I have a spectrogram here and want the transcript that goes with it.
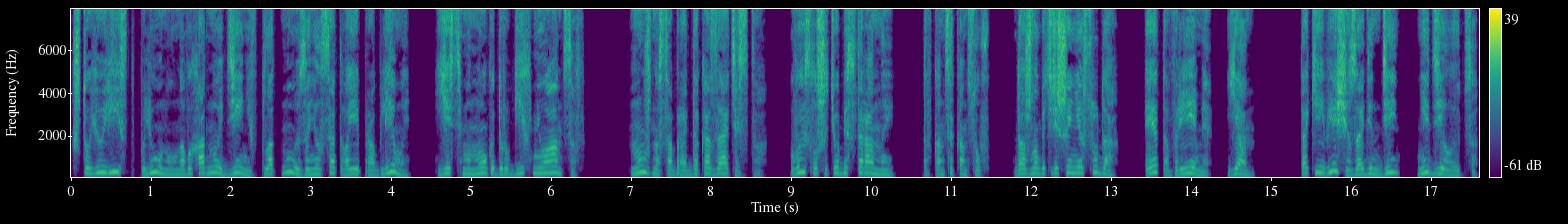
что юрист плюнул на выходной день и вплотную занялся твоей проблемой, есть много других нюансов. Нужно собрать доказательства, выслушать обе стороны. Да в конце концов, должно быть решение суда. Это время, Ян. Такие вещи за один день не делаются,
